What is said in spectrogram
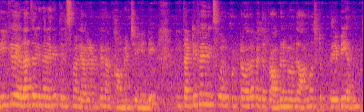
మీకు నీకు ఎలా జరిగింది అనేది తెలిసిన వాళ్ళు ఎవరైనా ఉంటే నాకు కామెంట్ చేయండి. ఈ థర్టీ ఫైవ్ వీక్స్ వాళ్ళు పుట్టడం వల్ల పెద్ద ప్రాబ్లం ఉండదు. ఆల్మోస్ట్ బేబీ అంత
